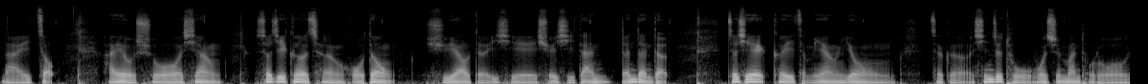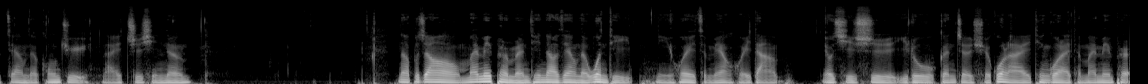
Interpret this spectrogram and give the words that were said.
来走，还有说像设计课程活动需要的一些学习单等等的，这些可以怎么样用这个心智图或是曼陀罗这样的工具来执行呢？那不知道 MyMapper 们听到这样的问题，你会怎么样回答？尤其是一路跟着学过来、听过来的 MyMapper。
